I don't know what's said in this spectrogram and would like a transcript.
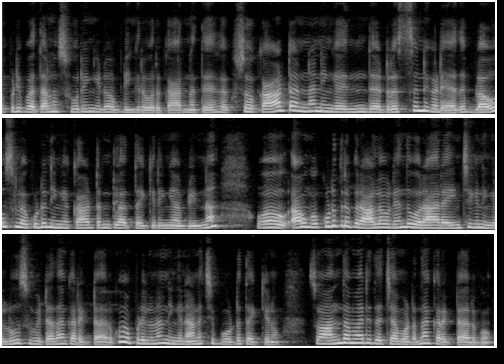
எப்படி பார்த்தாலும் சுருங்கிடும் அப்படிங்கிற ஒரு காரணத்துக்காக. ஸோ காட்டன்னா நீங்கள் இந்த ட்ரெஸ்ஸுன்னு கிடையாது. ப்ளவுஸில் கூட நீங்கள் காட்டன் கிளாத் தைக்கிறீங்க அப்படின்னா அவங்க கொடுத்துருக்குற அளவுலேருந்து ஒரு அரை இன்ச்சுக்கு நீங்கள் லூஸ் விட்டால் தான் கரெக்டாக இருக்கும். அப்படி இல்லைன்னா நீங்கள் நினச்சி போட்டு தைக்கணும். ஸோ அந்த மாதிரி தைச்சா மட்டும்தான் கரெக்டாக இருக்கும்.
